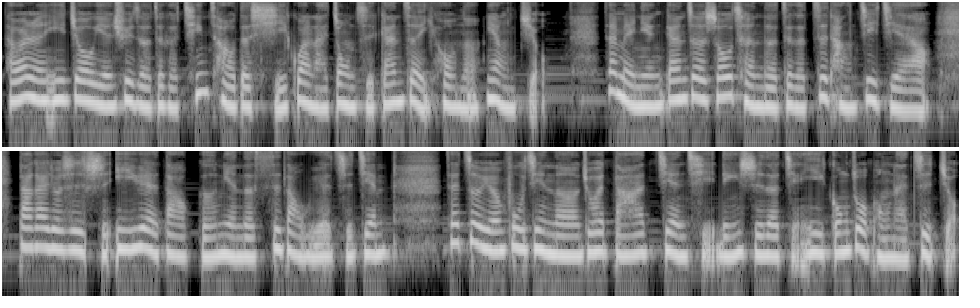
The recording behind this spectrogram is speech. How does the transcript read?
台湾人依旧延续着这个清朝的习惯来种植甘蔗，以后呢酿酒。在每年甘蔗收成的这个制糖季节啊，大概就是十一月到隔年的四到五月之间，在蔗园附近呢，就会搭建起临时的简易工作棚来制酒。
